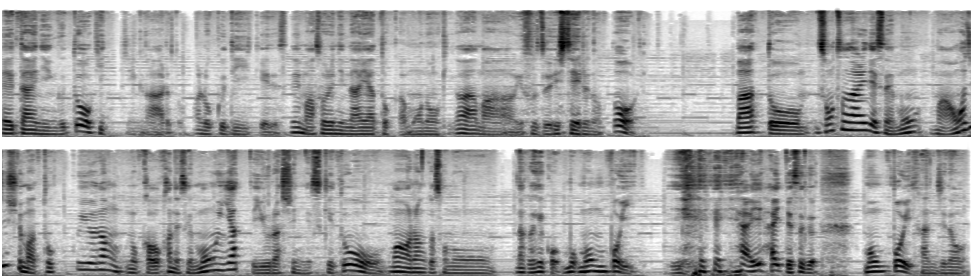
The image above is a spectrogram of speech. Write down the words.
えダイニングとキッチンがあると。まあ、6DK ですね。まあ、それに納屋とか物置が、まあ、付随しているのと、まあ、あと、その隣ですね、もまあ、淡路島特有なのかわかんないですけど、門屋っていうらしいんですけど、まあ、なんかその、なんか結構、門っぽい、い、入ってすぐ、門っぽい感じの、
